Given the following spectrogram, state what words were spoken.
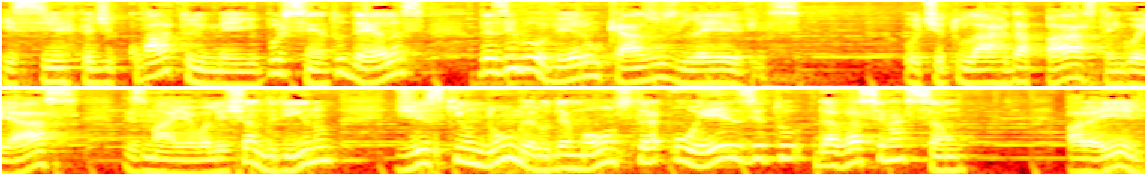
e cerca de 4,5% delas desenvolveram casos leves. O titular da pasta em Goiás, Ismael Alexandrino, diz que o número demonstra o êxito da vacinação para ele,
